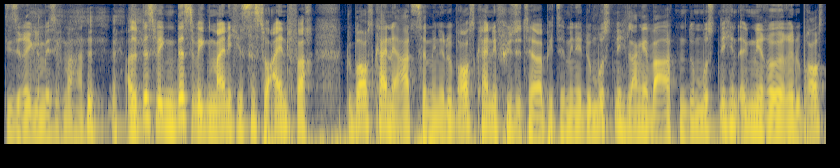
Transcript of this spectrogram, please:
die sie regelmäßig machen. Also deswegen, deswegen meine ich, es ist so einfach. Du brauchst keine Arzttermine, du brauchst keine Physiotherapietermine, du musst nicht lange warten, du musst nicht in irgendeine Röhre, du brauchst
